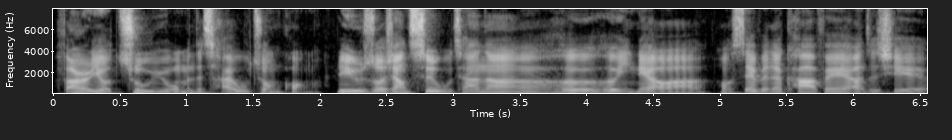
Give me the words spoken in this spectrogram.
反而有助于我们的财务状况。例如说像吃午餐啊、喝喝饮料啊、哦 seven 的咖啡啊这些，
